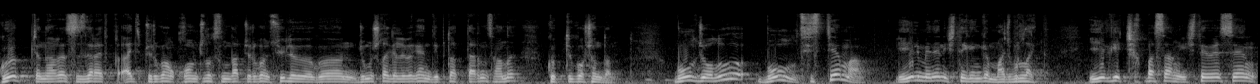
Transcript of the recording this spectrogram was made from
көп жанагы сиздер айтып жүргөн коомчулук сындап жүргөн сүйлөбөгөн жумушка келбеген депутаттардын саны көптүгү ошондон. Бул жолу бул система эл менен иштегенге мажбурлайт. Элге чыкпасаң иштебесең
